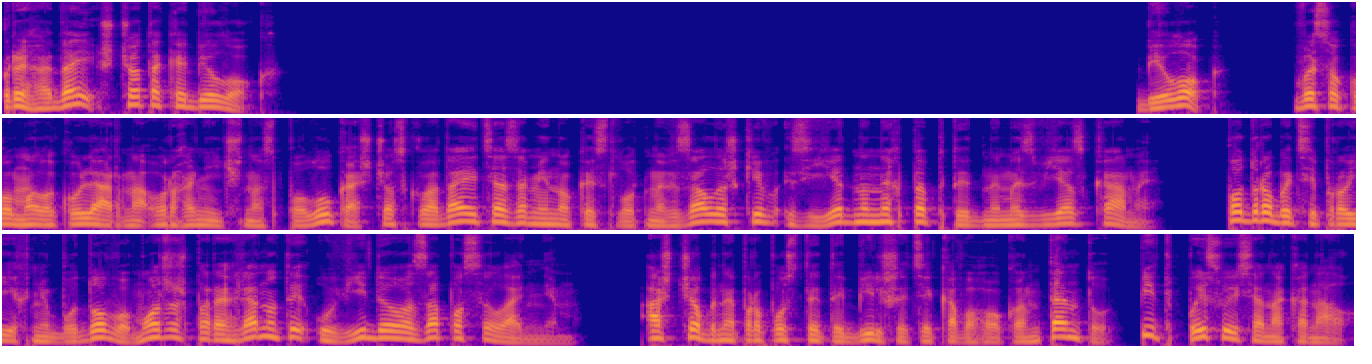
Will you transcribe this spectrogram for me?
Пригадай, що таке білок. Білок високомолекулярна органічна сполука, що складається з амінокислотних залишків, з'єднаних пептидними зв'язками. Подробиці про їхню будову можеш переглянути у відео за посиланням. А щоб не пропустити більше цікавого контенту, підписуйся на канал.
